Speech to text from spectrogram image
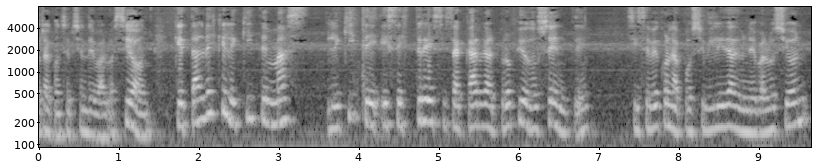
otra concepción de evaluación, que tal vez que le quite más, le quite ese estrés, esa carga al propio docente, si se ve con la posibilidad de una evaluación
